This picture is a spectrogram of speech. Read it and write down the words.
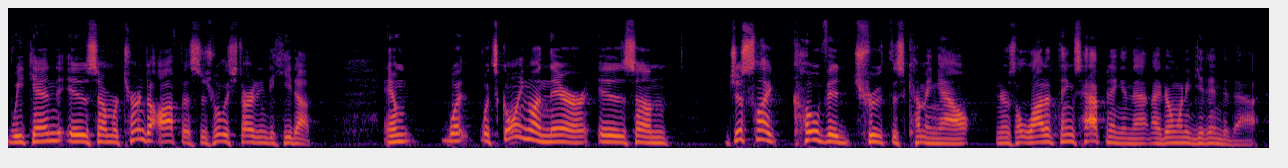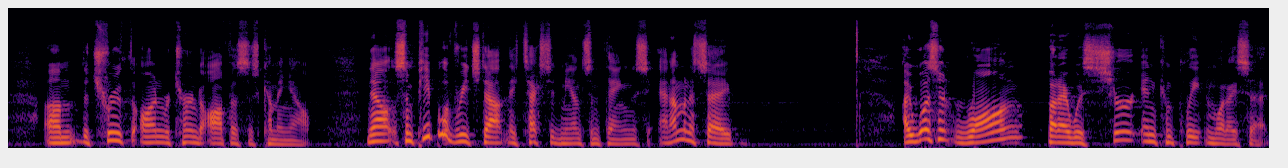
weekend is um, return to office is really starting to heat up. And what, what's going on there is um, just like COVID truth is coming out, and there's a lot of things happening in that, and I don't want to get into that. Um, the truth on return to office is coming out. Now, some people have reached out and they texted me on some things, and I'm going to say I wasn't wrong, but I was sure incomplete in what I said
